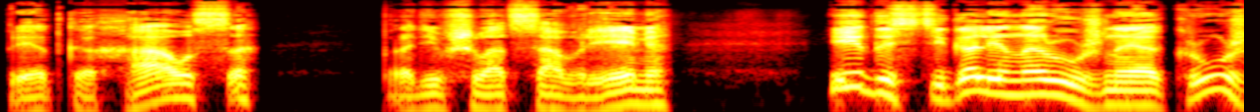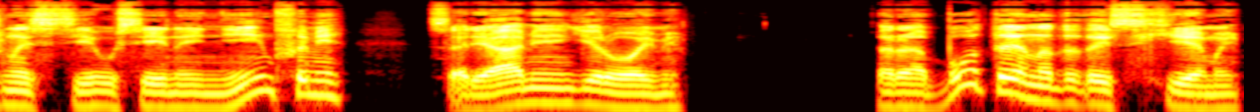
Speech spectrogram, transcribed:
предка хаоса, породившего отца время, и достигали наружной окружности, усеянной нимфами, царями и героями. Работая над этой схемой,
